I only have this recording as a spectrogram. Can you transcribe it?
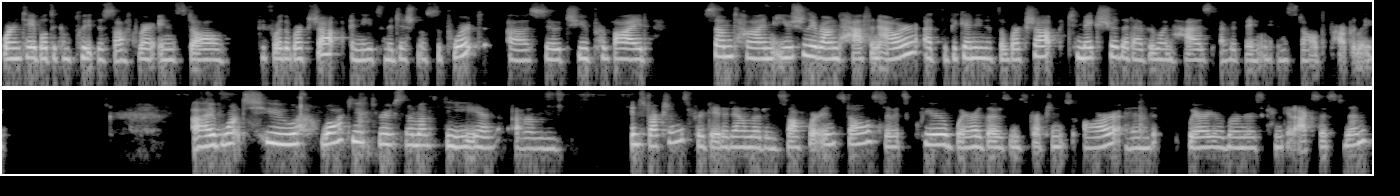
weren't able to complete the software install before the workshop and need some additional support. Uh, so to provide sometime, usually around half an hour at the beginning of the workshop to make sure that everyone has everything installed properly. I want to walk you through some of the um, instructions for data download and software install so it's clear where those instructions are and where your learners can get access to them.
